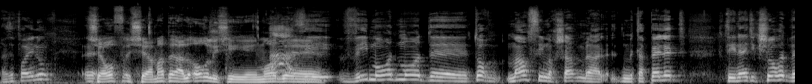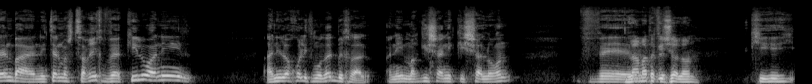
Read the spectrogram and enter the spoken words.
אז איפה היינו? שעופ- שאמרת על אורלי שהיא מאוד... אה, אה, והיא מאוד מאוד, אה, טוב, מה עושים עכשיו? מטפלת, קלינאי תקשורת ואין בעיה, ניתן מה שצריך, וכאילו אני, אני לא יכול להתמודד בכלל. אני מרגיש שאני כישלון. ו... למה אתה כישלון? כי,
